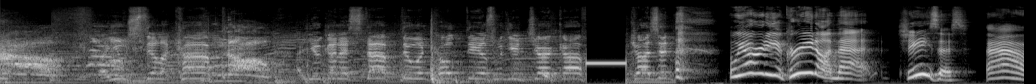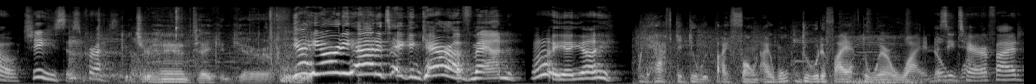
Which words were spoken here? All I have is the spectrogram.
Are you still a cop? No! Are you gonna stop doing coke deals with your jerk off cousin? We already agreed on that. Jesus. Ow. Jesus Christ. Get your hand taken care of. Yeah, he already had it taken care of, man. Ay, ay, ay. We have to do it by phone. I won't do it if I have to wear a wire. No Is he terrified?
